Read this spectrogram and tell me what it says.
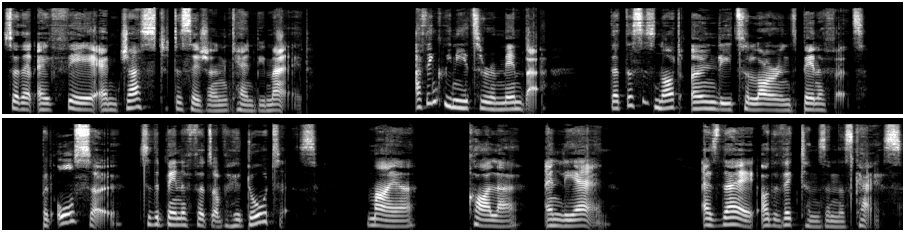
so that a fair and just decision can be made. I think we need to remember that this is not only to Lauren's benefit, but also to the benefit of her daughters, Maya, Karla, and Liane, as they are the victims in this case.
